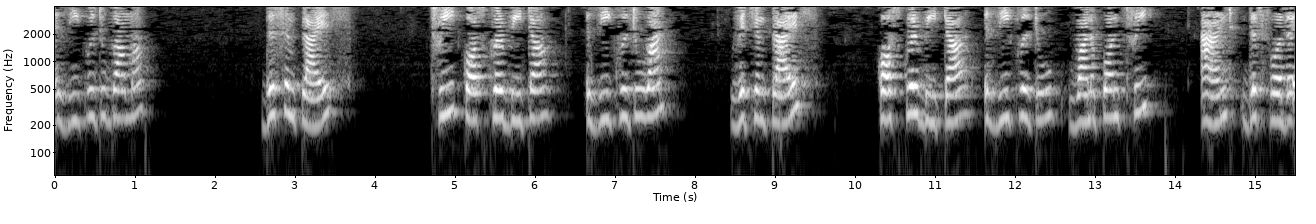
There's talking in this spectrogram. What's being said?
is equal to gamma this implies 3 cos square beta is equal to 1 which implies cos square beta is equal to 1 upon 3 and this further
